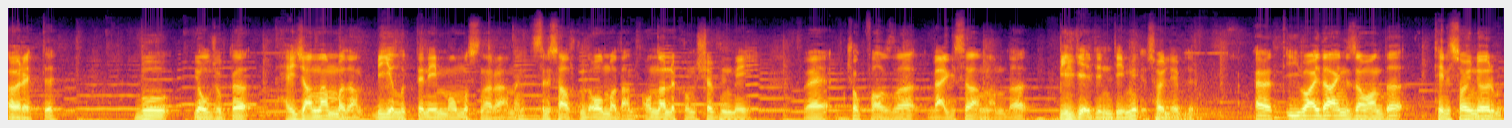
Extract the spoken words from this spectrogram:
öğretti. Bu yolculukta heyecanlanmadan, bir yıllık deneyimim olmasına rağmen stres altında olmadan onlarla konuşabilmeyi ve çok fazla vergisel anlamda bilgi edindiğimi söyleyebilirim. Evet, EY'de aynı zamanda tenis oynuyorum.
